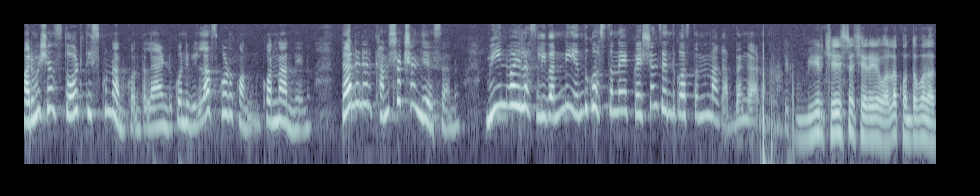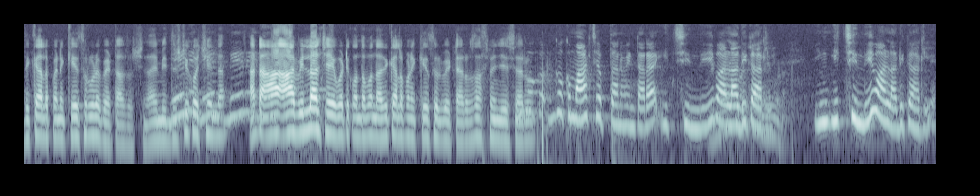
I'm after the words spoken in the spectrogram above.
పర్మిషన్స్ తోటి తీసుకున్నాను కొంత ల్యాండ్ కొన్ని విల్లాస్ కూడా కొన్ కొన్నాను నేను. దాన్ని నేను కన్స్ట్రక్షన్ చేశాను. మీన్ వైల్ అసలు ఇవన్నీ ఎందుకు వస్తున్నాయి? క్వశ్చన్స్ ఎందుకు వస్తున్నాయి? నాకు అర్థం కావడం. ఇప్పుడు మీరు చేసిన చర్య వల్ల కొంతమంది అధికారులపైన కేసులు కూడా పెట్టాల్సి వచ్చింది. అది మీ దృష్టికి వచ్చిందా? అంటే ఆ- ఆ విల్లాలు చేయబట్టి కొంతమంది అధికారులపైన కేసులు పెట్టారు సస్పెండ్ చేశారు. ఇంకొక మాట చెప్తాను వింటారా? ఇచ్చింది వాళ్ళ అధికారులే. ఇచ్చింది వాళ్ళ అధికారులే.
